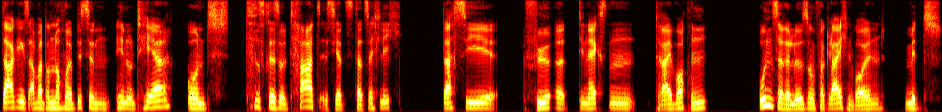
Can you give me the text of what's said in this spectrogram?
Da ging es aber dann nochmal ein bisschen hin und her und das Resultat ist jetzt tatsächlich, dass sie für die nächsten drei Wochen unsere Lösung vergleichen wollen mit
